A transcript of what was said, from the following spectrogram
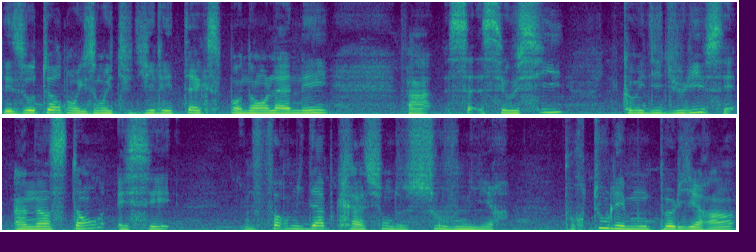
les auteurs dont ils ont étudié les textes pendant l'année. Enfin, c'est aussi, la comédie du livre, c'est un instant et c'est une formidable création de souvenirs pour tous les Montpelliérains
